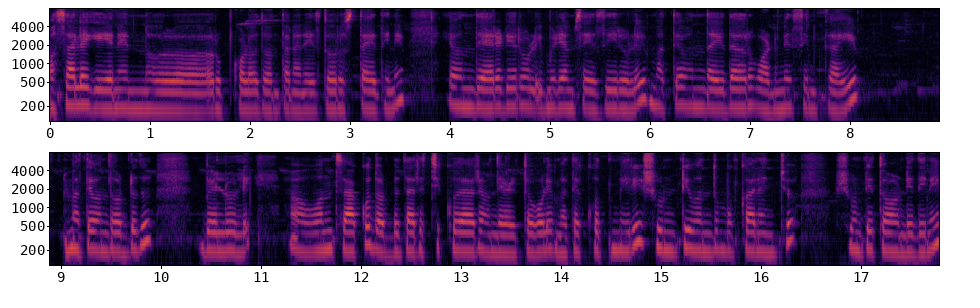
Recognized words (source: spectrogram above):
ಮಸಾಲೆಗೆ ಏನೇನು ರುಬ್ಕೊಳ್ಳೋದು ಅಂತ ನಾನು ಇಲ್ಲಿ ತೋರಿಸ್ತಾ ಇದ್ದೀನಿ. ಒಂದು ಎರಡು ಈರುಳ್ಳಿ ಮೀಡಿಯಮ್ ಸೈಜ್ ಈರುಳ್ಳಿ, ಮತ್ತು ಒಂದು ಐದಾರು ಒಣಮೆಣಸಿನ್ಕಾಯಿ, ಮತ್ತು ಒಂದು ದೊಡ್ಡದು ಬೆಳ್ಳುಳ್ಳಿ. ಒಂದು ಸಾಕು, ದೊಡ್ಡದಾದ್ರೆ ಚಿಕ್ಕದಾದ್ರೆ ಒಂದು ಎರಡು ತೊಗೊಳ್ಳಿ. ಮತ್ತು ಕೊತ್ತಂಬ್ರಿ ಶುಂಠಿ ಒಂದು ಮುಕ್ಕಾಲು ಇಂಚು ಶುಂಠಿ ತೊಗೊಂಡಿದ್ದೀನಿ.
